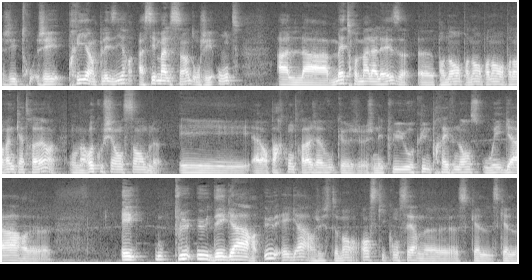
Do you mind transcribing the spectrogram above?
J'ai pris un plaisir assez malsain, dont j'ai honte, à la mettre mal à l'aise pendant, pendant, pendant, pendant 24 heures. On a recouché ensemble et alors par contre, là j'avoue que je, n'ai plus aucune prévenance ou égard, euh, et plus eu d'égard, eu égard justement en ce qui concerne euh, ce qu'elle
